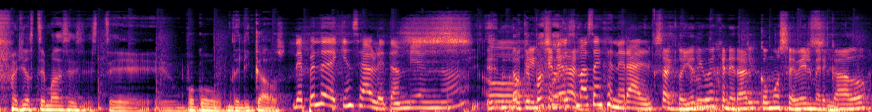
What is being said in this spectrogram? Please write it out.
varios temas este, un poco delicados. Depende de quién se hable también, ¿no? Sí, eh, O lo que pasa- general. es más en general. Exacto, yo digo en general cómo se ve el mercado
